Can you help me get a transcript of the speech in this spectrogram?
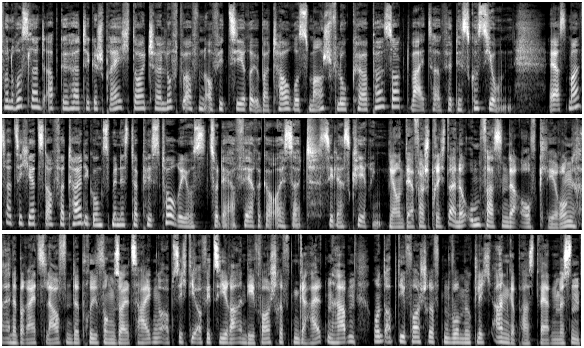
von Russland abgehörte Gespräch deutscher Luftwaffenoffiziere über Taurus Marschflugkörper sorgt weiter für Diskussionen. Erstmals hat sich jetzt auch Verteidigungsminister Pistorius zu der Affäre geäußert. Silas Quering. Ja, und der verspricht eine umfassende Aufklärung. Eine bereits laufende Prüfung soll zeigen, ob sich die Offiziere an die Vorschriften gehalten haben und ob die Vorschriften womöglich angepasst werden müssen.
